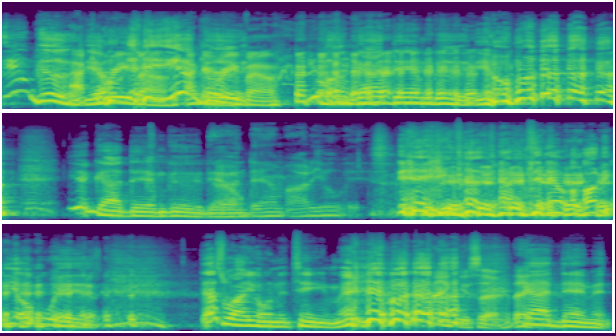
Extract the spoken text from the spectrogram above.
you good. I can yo. rebound. You I can good. rebound. You are goddamn good, yo. You're goddamn good, yo. Goddamn audio is. goddamn audio whiz. That's why you're on the team, man. Thank you, sir. Thank you. God damn it.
